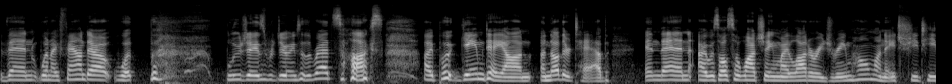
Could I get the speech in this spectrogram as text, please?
Then when I found out what the Blue Jays were doing to the Red Sox, I put game day on another tab. And then I was also watching my Lottery Dream Home on HGTV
